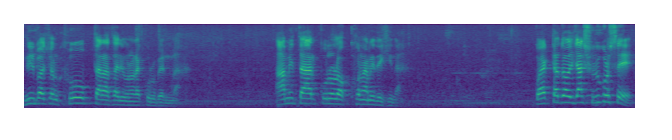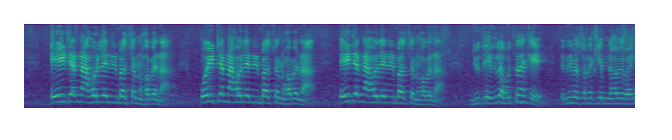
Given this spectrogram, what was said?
নির্বাচন খুব তাড়াতাড়ি ওনারা করবেন না। আমি তার কোনো লক্ষণ আমি দেখি না। কয়েকটা দল যা শুরু করছে এইটা না হইলে নির্বাচন হবে না। ওইটা না হইলে নির্বাচন হবে না। এইটা না হইলে নির্বাচন হবে না। যদি এগুলো হতে থাকে, তো নির্বাচনে কেমনে হবে ভাই?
